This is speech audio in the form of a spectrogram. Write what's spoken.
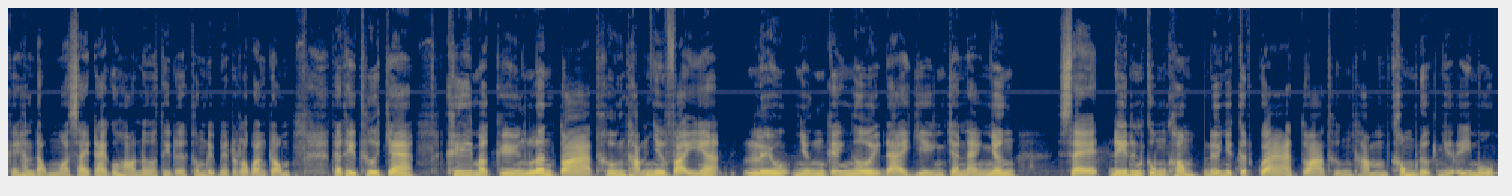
cái hành động ờ, sai trái của họ nữa thì cái thông điệp này rất là quan trọng. Thế thì thưa cha, khi mà kiện lên tòa thượng thẩm như vậy á, liệu những cái người đại diện cho nạn nhân sẽ đi đến cùng không nếu như kết quả tòa thượng thẩm không được như ý muốn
